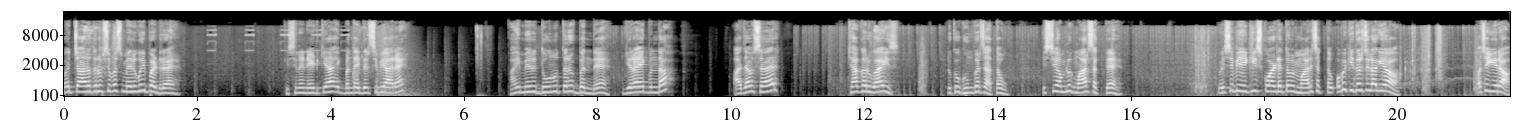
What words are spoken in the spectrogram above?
भाई, चारों तरफ़ से बस मेरे को ही पड़ रहा है। किसी ने नेट किया? एक बंदा इधर से भी आ रहा है। भाई, मेरे दोनों तरफ़ बंदे हैं। ये रहा एक बंदा। आ जाओ, सर। क्या करूँ गाइस रुको घूम कर जाता हूँ। इससे हम लोग मार सकते हैं। वैसे भी एक ही स्क्वाड है तो मैं मार ही सकता हूँ। अबे, किधर चला गया? अच्छा ये रहा।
